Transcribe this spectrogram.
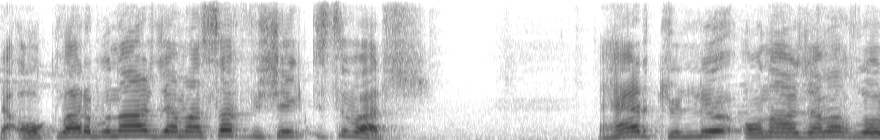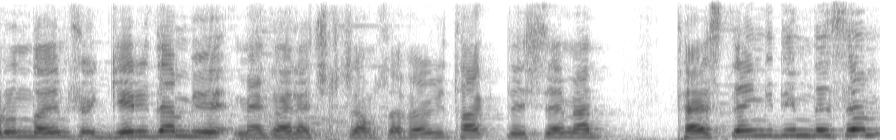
Ya okları bunu harcamazsak fişekçisi var. Her türlü onu harcamak zorundayım. Şöyle geriden bir megayla çıkacağım bu sefer. Bir taklit işlem. Yani tersten gideyim desem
